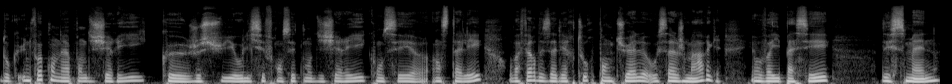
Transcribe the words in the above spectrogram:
Donc une fois qu'on est à Pondichéry, que je suis au lycée français de Pondichéry, qu'on s'est installé, on va faire des allers-retours ponctuels au Sage Marg et on va y passer des semaines.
